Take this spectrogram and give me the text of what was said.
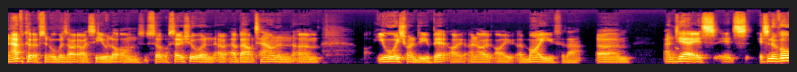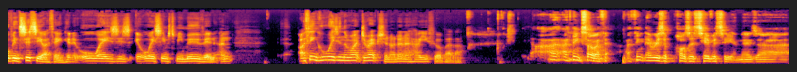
an advocate of St Albans I, I, see you a lot on sort of social and uh, about town and um, you're always trying to do your bit I, and I, I admire you for that um, and yeah, it's it's it's an evolving city, I think, and it always is. It always seems to be moving, and I think always in the right direction. I don't know how you feel about that. I, I think so. I, th- I think there is a positivity and there's a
